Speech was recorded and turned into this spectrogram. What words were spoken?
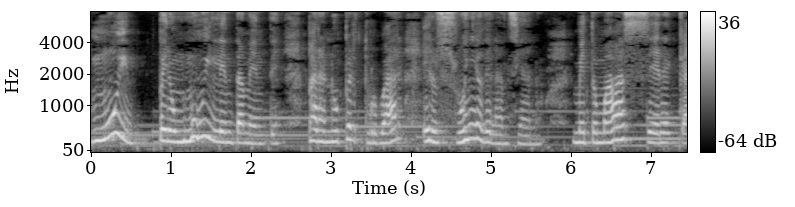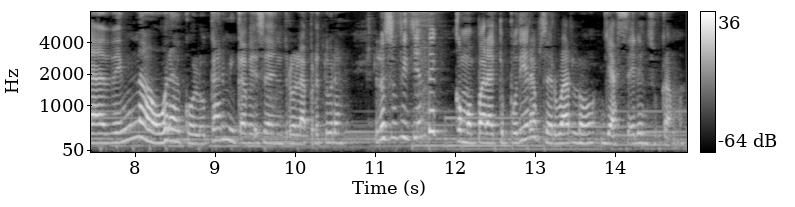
muy, pero muy lentamente, para no perturbar el sueño del anciano. Me tomaba cerca de una hora colocar mi cabeza dentro de la apertura, lo suficiente como para que pudiera observarlo yacer en su cama.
